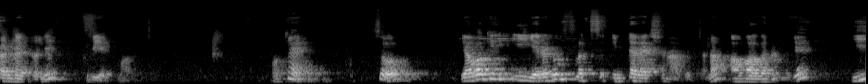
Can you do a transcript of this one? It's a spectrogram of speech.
ಕಂಡಕ್ಟರಲ್ಲಿ ಕ್ರಿಯೇಟ್ ಮಾಡುತ್ತೆ. ಓಕೆ ಸೊ ಯಾವಾಗ ಈ ಎರಡು ಫ್ಲಕ್ಸ್ ಇಂಟರಾಕ್ಷನ್ ಆಗುತ್ತಲ್ಲ, ಆವಾಗ ನಮಗೆ ಈ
